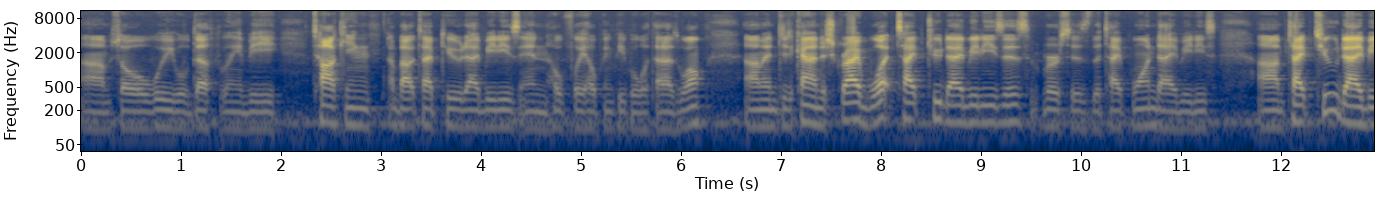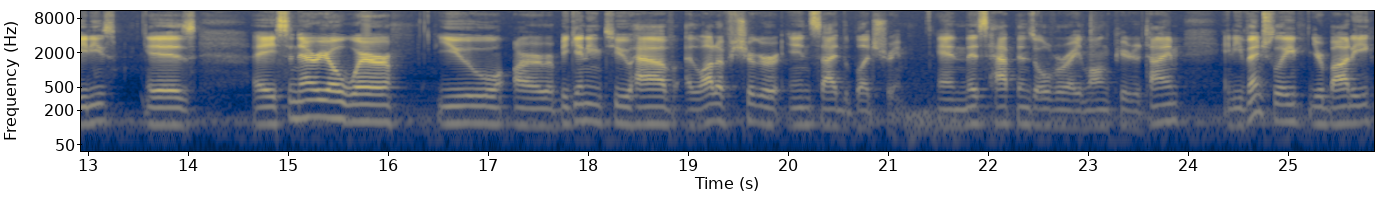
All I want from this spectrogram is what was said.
Um, so we will definitely be talking about type 2 diabetes and hopefully helping people with that as well. Um, and to kind of describe what type 2 diabetes is versus the type 1 diabetes, um, type 2 diabetes is a scenario where you are beginning to have a lot of sugar inside the bloodstream. And this happens over a long period of time. And eventually, your body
